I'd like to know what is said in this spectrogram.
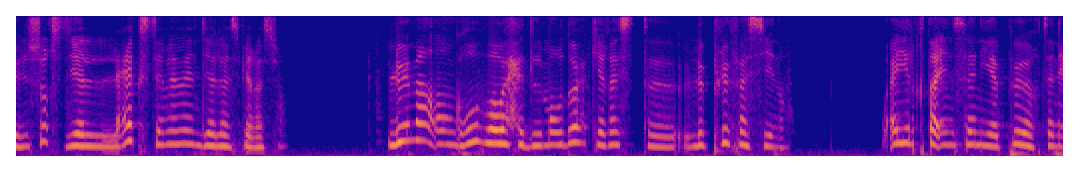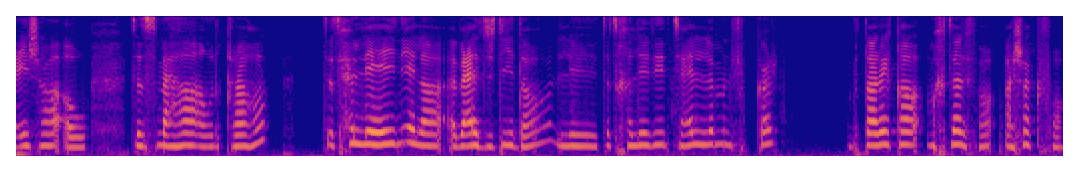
une source ديال العكس تماما ديال l'inspiration l'humain en gros هو واحد الموضوع qui reste le plus fascinant واي لقطه انسانيه pour تنعيشها أو تنسمعها أو نقراها تتحل عيني على ابعاد جديده اللي تتخليني نتعلم نفكر بطريقه مختلفه à chaque fois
